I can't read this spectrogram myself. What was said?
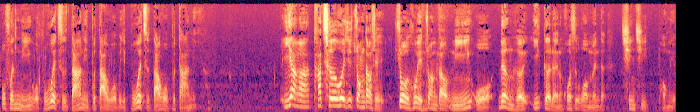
不分你我，不会只打你不打我，也不会只打我不打你。一样啊，他车会去撞到谁？就会撞到你我任何一个人，或是我们的亲戚朋友。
